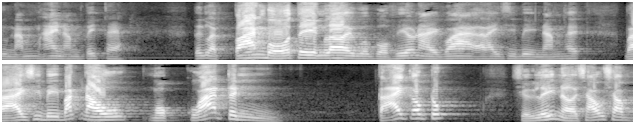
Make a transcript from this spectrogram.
tôi nắm hai năm tiếp theo. Tức là toàn bộ tiền lời của cổ phiếu này qua ICB nắm hết. Và ICB bắt đầu một quá trình tái cấu trúc, xử lý nợ xấu xong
